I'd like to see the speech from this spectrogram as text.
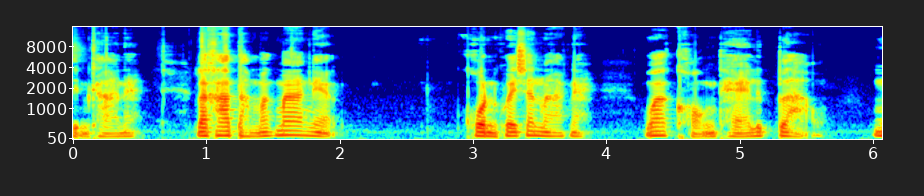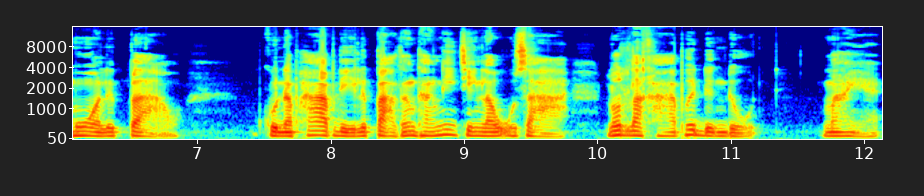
สินค้านะราคาต่ำมากๆเนี่ยคน question mark นะว่าของแท้หรือเปล่า มั่วหรือเปล่า คุณภาพดีหรือเปล่าทั้งๆที่จริงเราอุตส่าห์ลดราคาเพื่อดึงดูดไม่ฮะ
